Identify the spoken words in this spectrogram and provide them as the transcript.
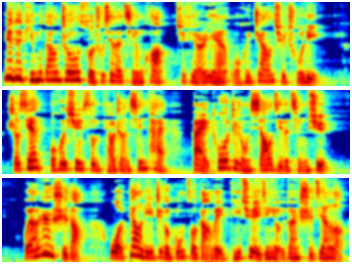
面对题目当中所出现的情况，具体而言，我会这样去处理：首先，我会迅速的调整心态，摆脱这种消极的情绪。我要认识到，我调离这个工作岗位的确已经有一段时间了。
